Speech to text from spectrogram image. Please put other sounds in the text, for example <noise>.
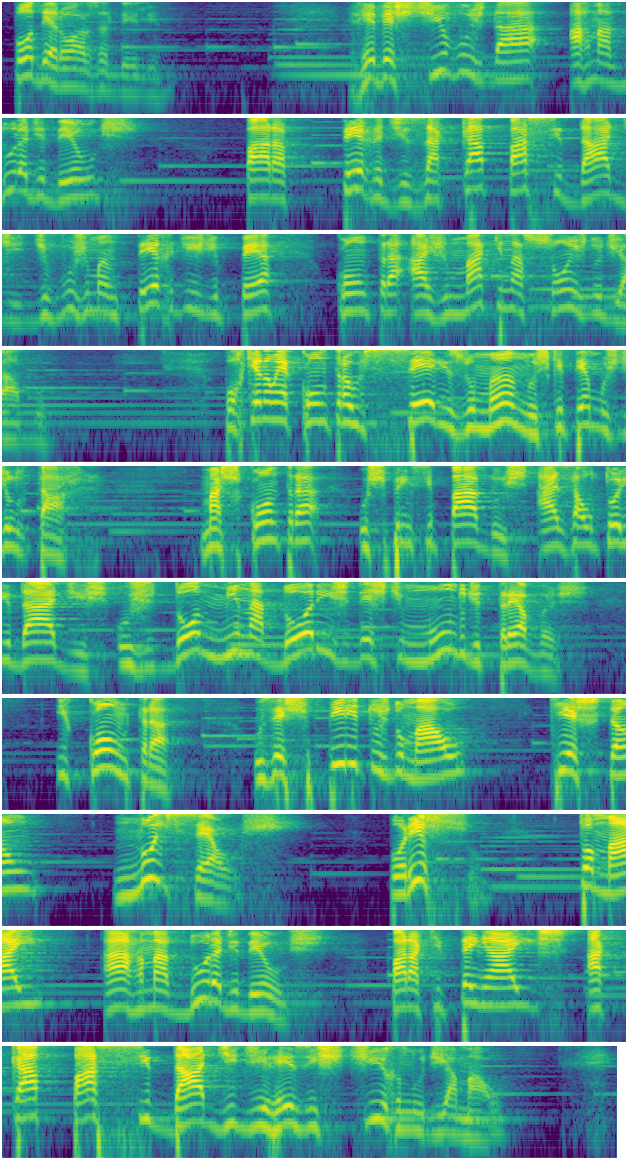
poderosa dele revestivos da armadura de Deus, para terdes a capacidade de vos manterdes de pé contra as maquinações do diabo. Porque não é contra os seres humanos que temos de lutar, mas contra os principados, as autoridades, os dominadores deste mundo de trevas e contra os espíritos do mal que estão nos céus. Por isso, tomai a armadura de Deus, para que tenhais a capacidade de resistir no dia mal.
